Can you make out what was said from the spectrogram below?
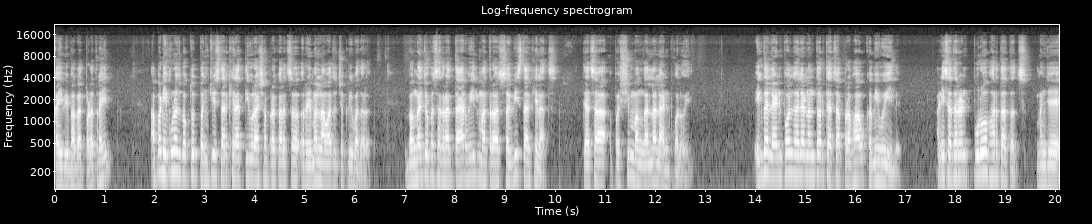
काही विभागात पडत राहील. आपण एकूणच बघतो पंचवीस तारखेला तीव्र अशा प्रकारचं रेमल नावाचं चक्रीवादळ बंगालच्या उपसागरात तयार होईल मात्र सव्वीस तारखेलाच त्याचा पश्चिम बंगालला लँडफॉल होईल. एकदा लँडफॉल झाल्यानंतर त्याचा प्रभाव कमी होईल आणि साधारण पूर्व भारतातच म्हणजे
